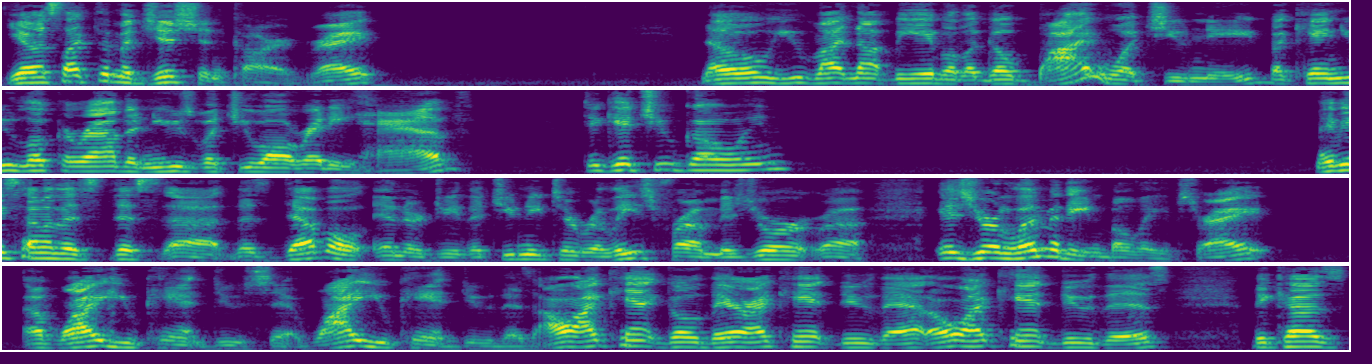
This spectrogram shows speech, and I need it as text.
you know, it's like the magician card, right? No, you might not be able to go buy what you need, but can you look around and use what you already have to get you going? Maybe some of this this uh, this devil energy that you need to release from is your uh, is your limiting beliefs, right? Of why you can't do sit, why you can't do this. Oh, I can't go there. I can't do that. Oh, I can't do this because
